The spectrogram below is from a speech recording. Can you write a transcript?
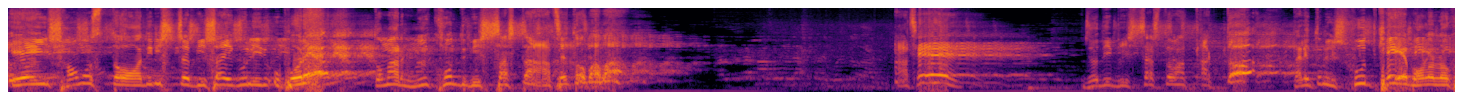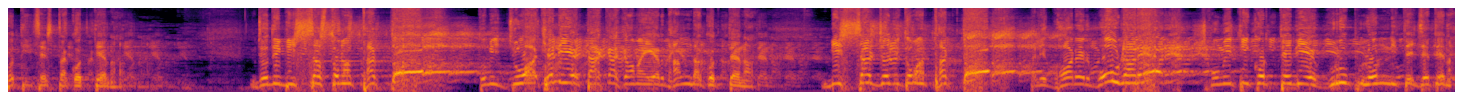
এই সমস্ত অদৃশ্য বিষয়গুলির উপরে তোমার নিখুঁত বিশ্বাসটা আছে তো বাবা? আছে। যদি বিশ্বাস তোমার থাকতো, তাহলে তুমি সুদ খেয়ে বড় লোক হতে চেষ্টা করতে না। যদি বিশ্বাস তোমার থাকতো তুমি জুয়া খেলিয়ে টাকা কামাইয়ের ধান্দা করতে না। বিশ্বাস যদি তোমার থাকতো, তাহলে ঘরের বউডারে সমিতি করতে দিয়ে গ্রুপ লোন নিতে যেতে না।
